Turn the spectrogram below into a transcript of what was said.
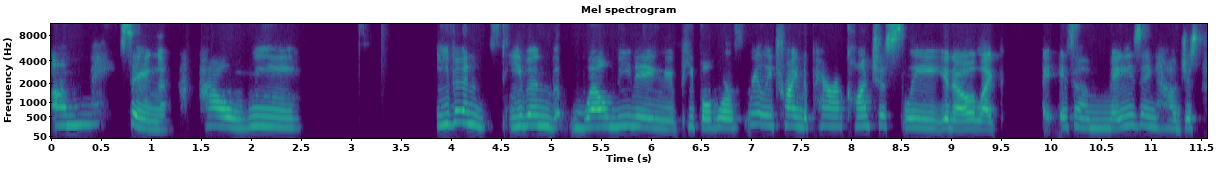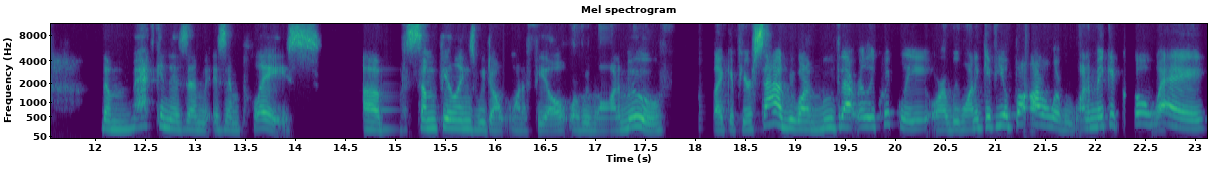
amazing how we even even well-meaning people who are really trying to parent consciously you know like it's amazing how just the mechanism is in place of some feelings we don't want to feel or we want to move. Like if you're sad, we want to move that really quickly, or we want to give you a bottle, or we want to make it go away.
